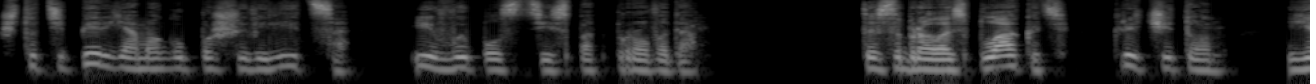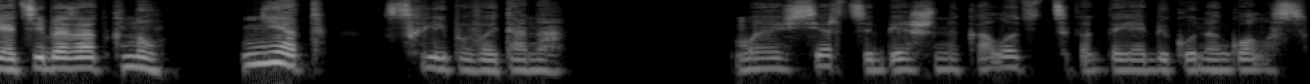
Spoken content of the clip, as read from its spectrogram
что теперь я могу пошевелиться и выползти из-под провода. «Ты собралась плакать?» — кричит он. «Я тебя заткну!» «Нет!» — схлипывает она. Мое сердце бешено колотится, когда я бегу на голос.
